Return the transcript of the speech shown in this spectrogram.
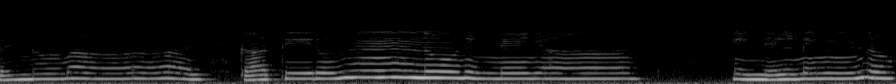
കണ്ണുമായി കാത്തിരുന്നു നിന്നെ ഞാൻ. എന്നിൽ നിന്നും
